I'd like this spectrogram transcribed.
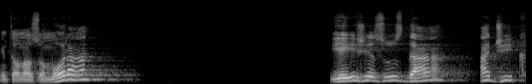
Então nós vamos orar. E aí Jesus dá a dica.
